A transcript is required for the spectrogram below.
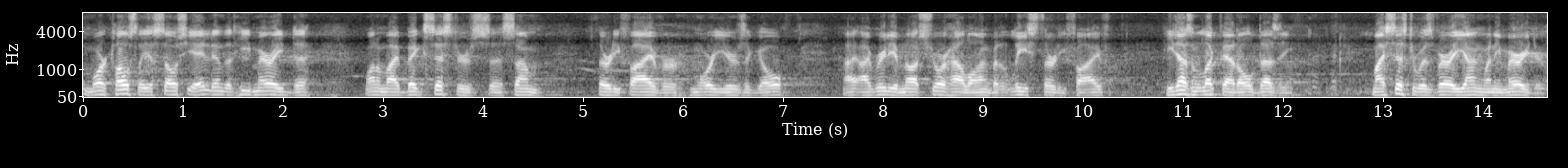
more closely associated in that he married uh, one of my big sisters some 35 or more years ago. I, I really am not sure how long, but at least 35. He doesn't look that old, does he? My sister was very young when he married her.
